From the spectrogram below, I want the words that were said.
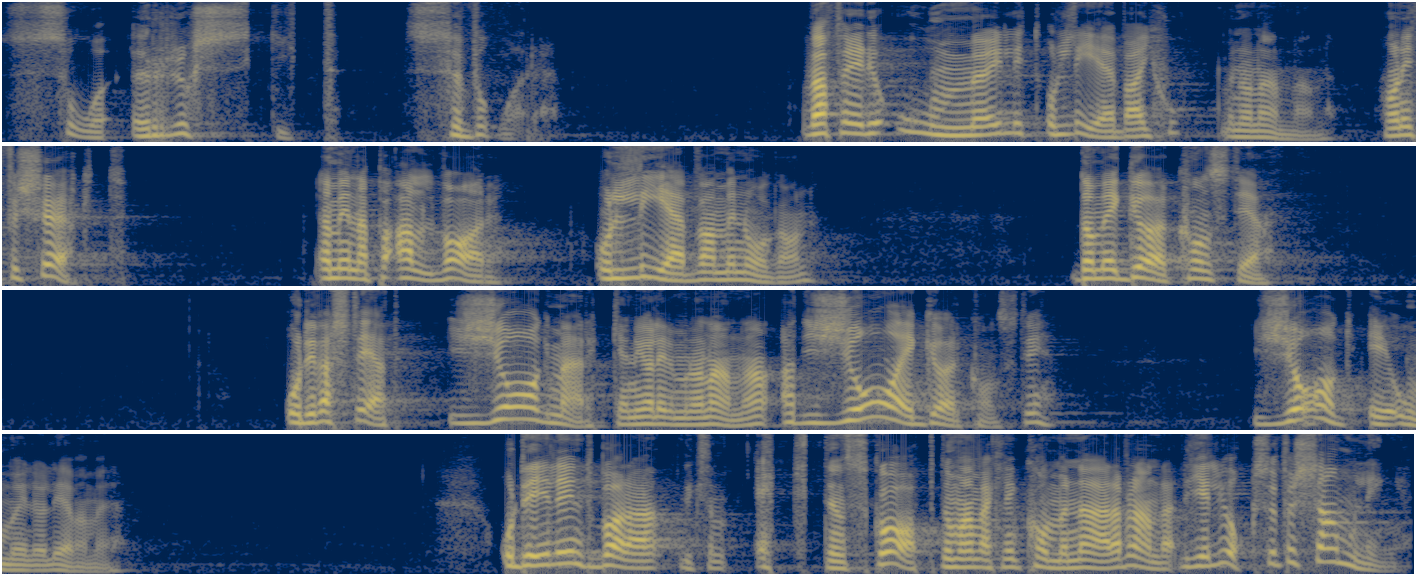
så ruskigt svår? Varför är det omöjligt att leva ihop med någon annan? Har ni försökt? Jag menar på allvar, att leva med någon. De är görkonstiga. Och det värsta är att jag märker när jag lever med någon annan att jag är görkonstig. Jag är omöjlig att leva med. Och det gäller inte bara liksom äktenskap, då man verkligen kommer nära varandra. Det gäller också församling.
